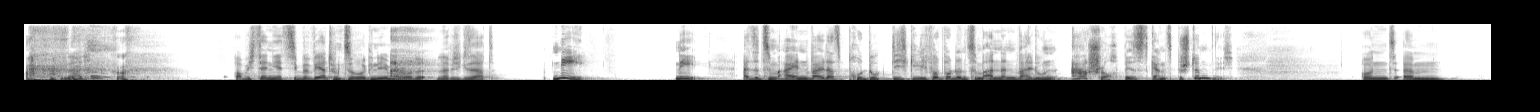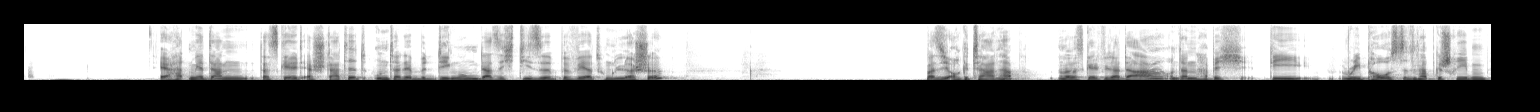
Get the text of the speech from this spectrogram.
Ob ich denn jetzt die Bewertung zurücknehmen würde. Dann habe ich gesagt, nee. Nee. Also zum einen, weil das Produkt nicht geliefert wurde und zum anderen, weil du ein Arschloch bist, ganz bestimmt nicht. Und ähm, er hat mir dann das Geld erstattet unter der Bedingung, dass ich diese Bewertung lösche. Was ich auch getan habe. Dann war das Geld wieder da und dann habe ich die repostet und habe geschrieben,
